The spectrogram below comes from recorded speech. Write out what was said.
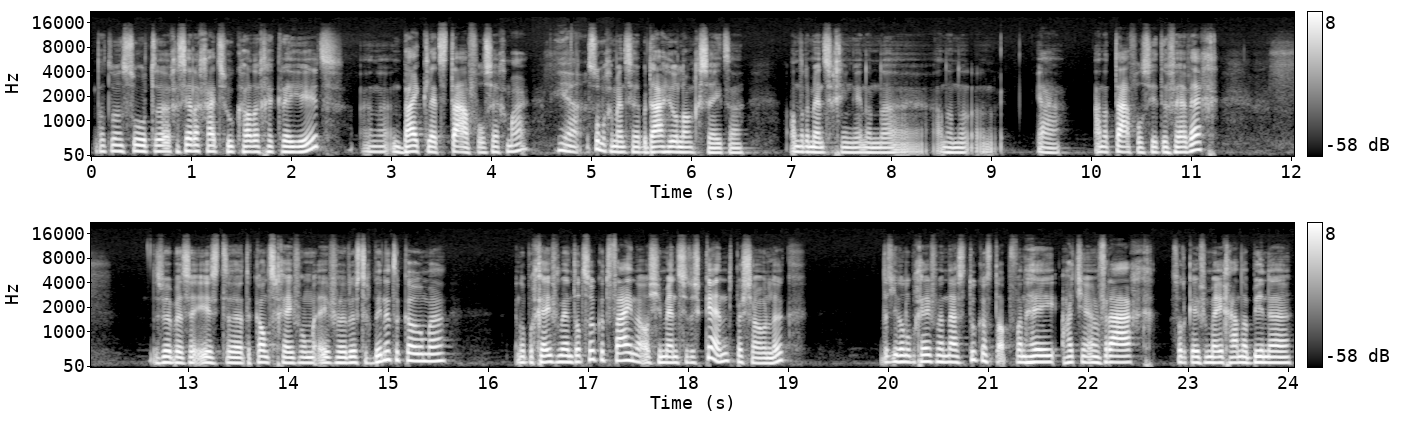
Dat we een soort eh, gezelligheidshoek hadden gecreëerd. Een, eh, een bijkletstafel, zeg maar. Ja. Sommige mensen hebben daar heel lang gezeten. Andere mensen gingen in een, eh, aan, een, een- ja, aan de tafel zitten ver weg. Dus we hebben ze eerst eh, de kans gegeven om even rustig binnen te komen. En op een gegeven moment, dat is ook het fijne als je mensen dus kent persoonlijk. Dat je dan op een gegeven moment naar ze toe kan stappen van... hey, had je een vraag? Zal ik even meegaan naar binnen?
